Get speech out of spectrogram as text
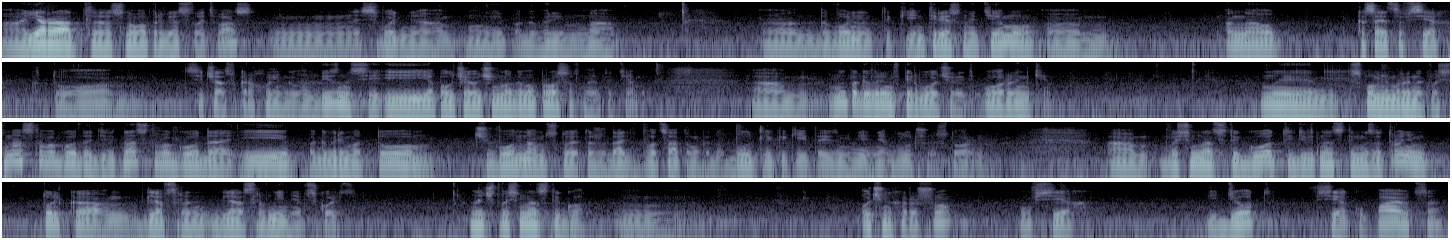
А, Я рад э, снова приветствовать вас. Сегодня мы поговорим на э, довольно-таки интересную тему. Эм, Она касается всех, кто сейчас в кархолинговом бизнесе, и я получаю очень много вопросов на эту тему. Ам, Мы поговорим в первую очередь о рынке. Мы вспомним рынок 2018 года, 2019 года и поговорим о том, чего нам стоит ожидать в 2020 году. Будут ли какие-то изменения в лучшую сторону. 2018 год и 2019 мы затронем только для, для сравнения вскользь. Значит, 2018 год. Очень хорошо, у всех идет, все окупаются,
